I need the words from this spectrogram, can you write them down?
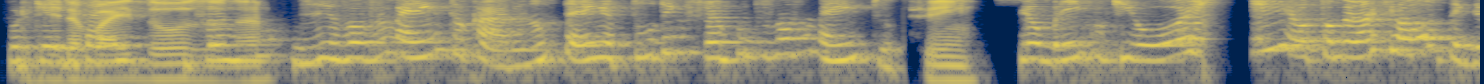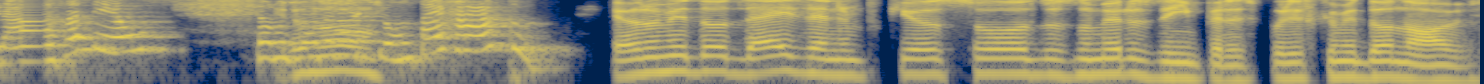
Porque ele tá vaidoso, né? Desenvolvimento, cara, não tem, é tudo em franco desenvolvimento. Sim. Eu brinco que hoje eu tô melhor que ontem, graças a Deus. Se eu não eu tô não... melhor que ontem, tá errado. Eu não me dou 10, Ana, porque eu sou dos números ímpares, por isso que eu me dou 9.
